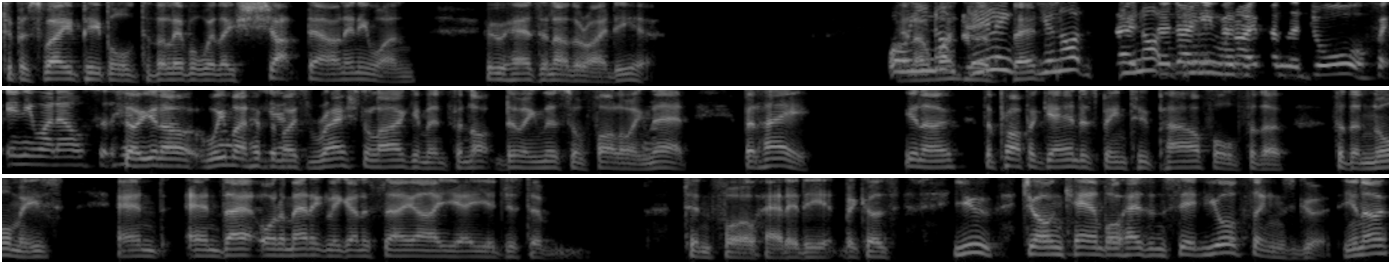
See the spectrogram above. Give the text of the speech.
to persuade people to the level where they shut down anyone who has another idea. Well, and you're not dealing. You're not. You're not they, they don't even with open the door for anyone else. That so you know, we might have the most rational argument for not doing this or following that, but hey, you know, the propaganda's been too powerful for the for the normies, and and they're automatically going to say, "Oh yeah, you're just a tinfoil hat idiot," because you, John Campbell, hasn't said your thing's good. You know.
